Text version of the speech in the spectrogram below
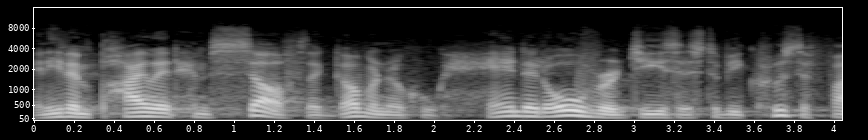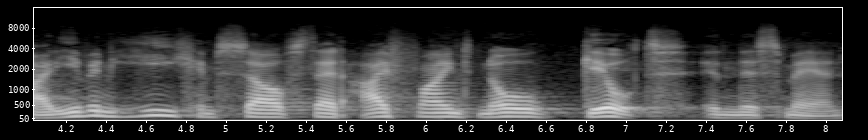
And even Pilate himself, the governor who handed over Jesus to be crucified, even he himself said, I find no guilt in this man.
